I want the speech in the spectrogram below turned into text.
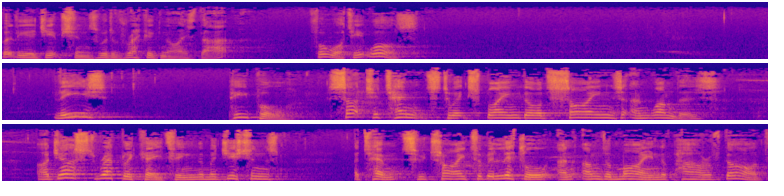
but the Egyptians would have recognized that for what it was. These people, such attempts to explain God's signs and wonders, are just replicating the magician's attempts who try to belittle and undermine the power of God.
